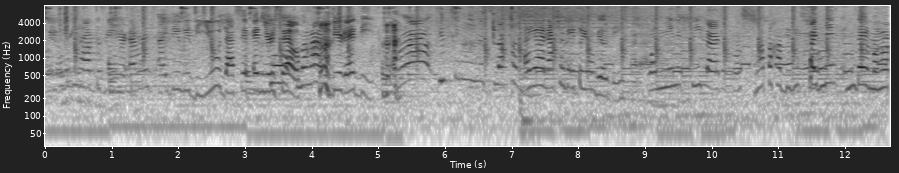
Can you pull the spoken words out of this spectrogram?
So, you only have to bring your Emirates ID with you. That's it. And yourself. mga- to be ready. Mga 15 minutes lang kami. Ayan, actually, ito yung building. Para. 1 minute pila, tapos Napakabilis. 5 minutes, hindi, mga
